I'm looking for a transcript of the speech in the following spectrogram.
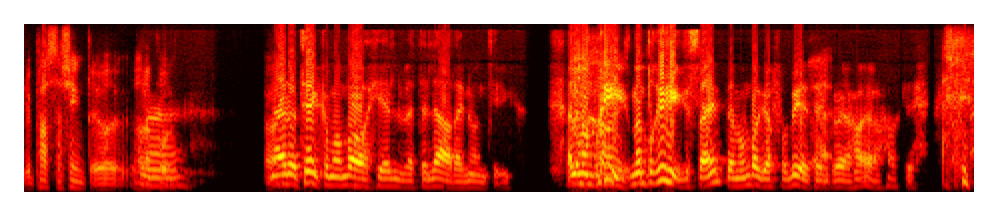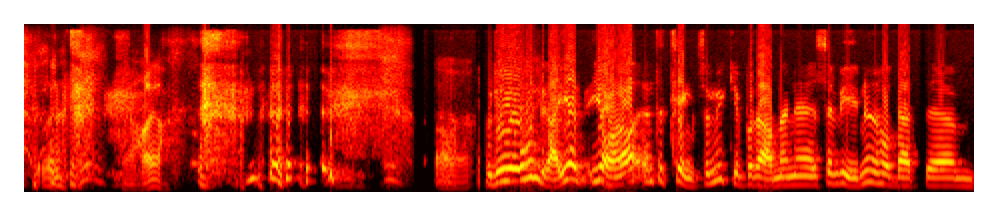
Det passar sig inte att hålla på. Nej. Ja. Nej, då tänker man bara helvete, lär dig någonting. Eller man bryr, man bryr sig inte, man bara går förbi och Nej. tänker jaha, ja, okej. Jaha, ja. Ja. Och du, jag undrar, jag har inte tänkt så mycket på det här, men eh, sen vi nu har börjat ehm,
